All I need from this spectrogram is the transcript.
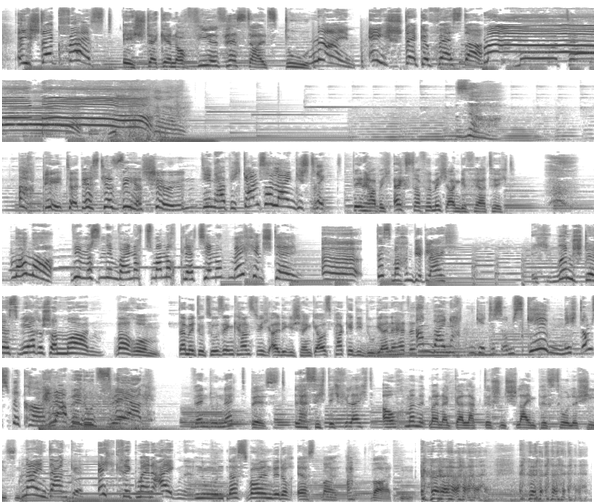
Ich stecke noch viel fester als du. Nein, ich stecke fester. So. Ach, Peter, der ist ja sehr schön. Den habe ich ganz allein gestrickt. Den habe ich extra für mich angefertigt. Mama, wir müssen dem Weihnachtsmann noch Plätzchen und Mällchen stellen. Äh, das machen wir gleich. Ich wünschte, es wäre schon morgen. Warum? damit du zusehen kannst, wie ich all die Geschenke auspacke, die du gerne hättest? An Weihnachten geht es ums Geben, nicht ums Bekommen. Klappe, du Zwerg! Wenn du nett bist, lass ich dich vielleicht auch mal mit meiner galaktischen Schleimpistole schießen. Nein, danke. Ich krieg meine eigene. Nun, das wollen wir doch erst mal abwarten.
